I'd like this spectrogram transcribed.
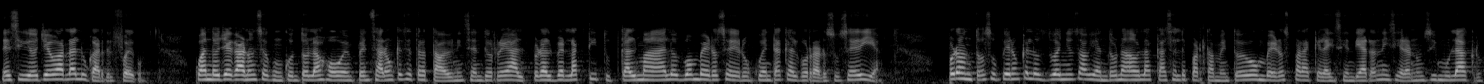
decidió llevarla al lugar del fuego. Cuando llegaron, según contó la joven, pensaron que se trataba de un incendio real, pero al ver la actitud calmada de los bomberos se dieron cuenta que algo raro sucedía. Pronto supieron que los dueños habían donado la casa al departamento de bomberos para que la incendiaran e hicieran un simulacro,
